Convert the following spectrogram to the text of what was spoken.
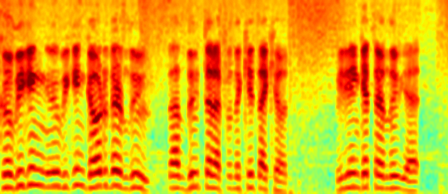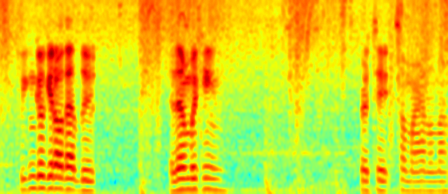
go, we can we can go to their loot, that loot that I, from the kids I killed. We didn't get their loot yet. We can go get all that loot, and then we can rotate somewhere. I don't know.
